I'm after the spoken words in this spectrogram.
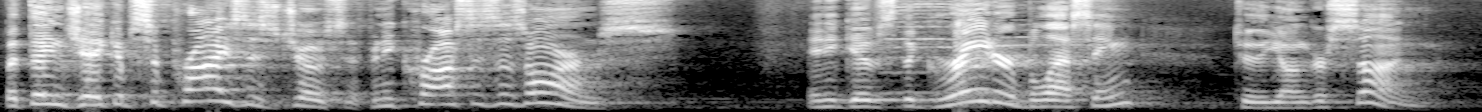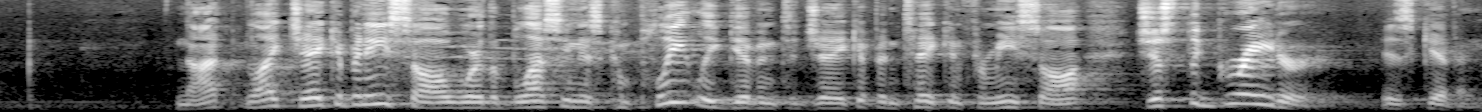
But then Jacob surprises Joseph, and he crosses his arms, and he gives the greater blessing to the younger son. Not like Jacob and Esau, where the blessing is completely given to Jacob and taken from Esau, just the greater is given.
